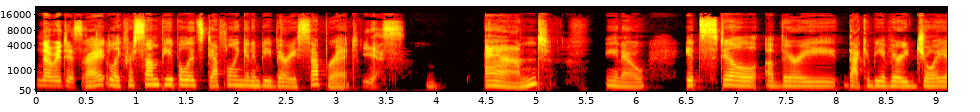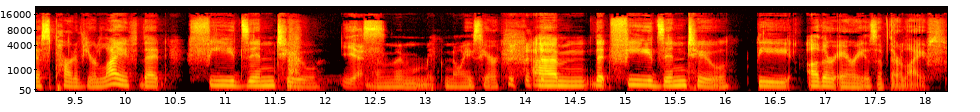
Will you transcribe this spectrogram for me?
no, it isn't. right? Like for some people, it's definitely going to be very separate. Yes. And, you know, it's still a very, that could be a very joyous part of your life that feeds into, Yes. Going to make noise here, um, that feeds into the other areas of their life.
